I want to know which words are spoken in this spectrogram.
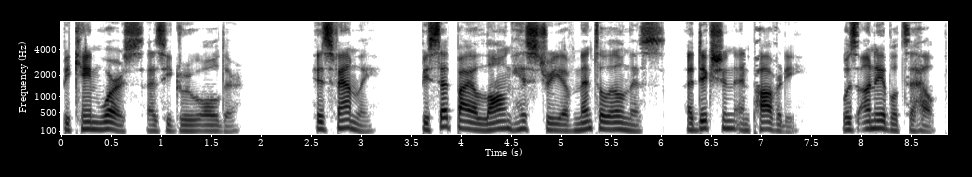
became worse as he grew older. His family, beset by a long history of mental illness, addiction, and poverty, was unable to help.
